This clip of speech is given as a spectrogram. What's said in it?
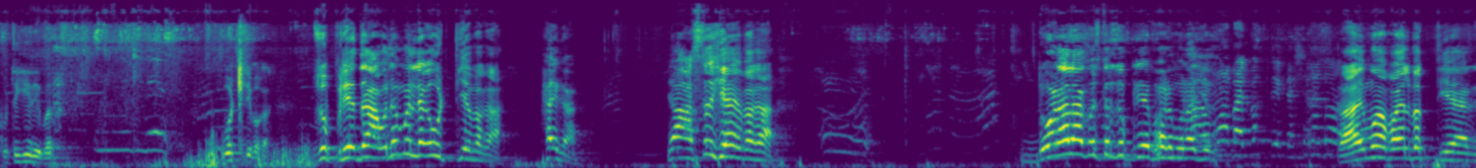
कुठे गेली बरं? उठली बघा. झोपली दावलं म्हणलं का उठतीये बघा. हाय का? हे असं हे आहे बघा. डोळा लागूच तर झोपली भड मुलाची. बघते कशाला डोळा? काय मोबाईल बघतीये अग?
